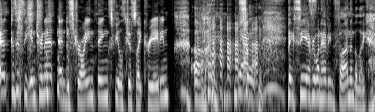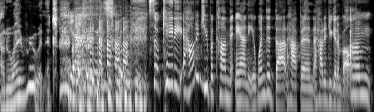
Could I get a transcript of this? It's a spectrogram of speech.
because it's the internet and destroying things feels just like creating. Um, So they see everyone having fun and they're like, how do I ruin it? Yeah. so, Katie, how did you become Annie? When did that happen? How did you get involved? Um,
